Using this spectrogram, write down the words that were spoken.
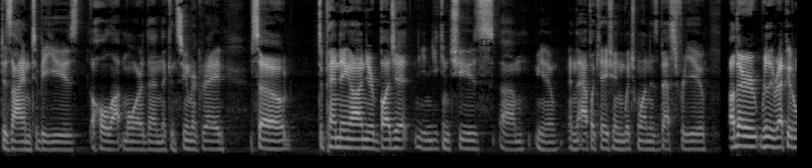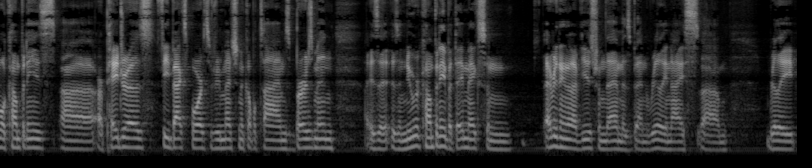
designed to be used a whole lot more than the consumer grade. So depending on your budget, you, can choose, um, you know, in the application which one is best for you. Other really reputable companies uh, are Pedro's, Feedback Sports, which we mentioned a couple times. Birzman is a is a newer company, but they make some everything that I've used from them has been really nice, um, really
